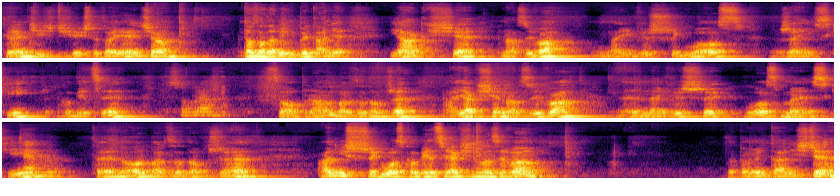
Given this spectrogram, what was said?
kręcić dzisiejsze zajęcia. To zadam im pytanie, jak się nazywa najwyższy głos żeński, kobiecy? Sopran. Sopran, bardzo dobrze. A jak się nazywa najwyższy głos męski? Tenor. Tenor, bardzo dobrze. A niższy głos kobiecy jak się nazywa? Zapamiętaliście?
